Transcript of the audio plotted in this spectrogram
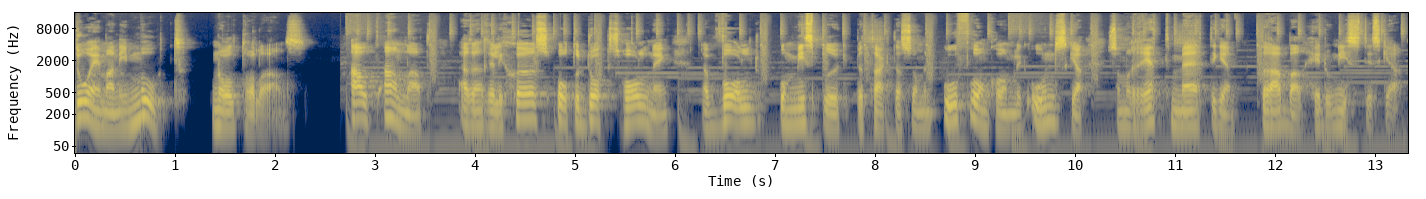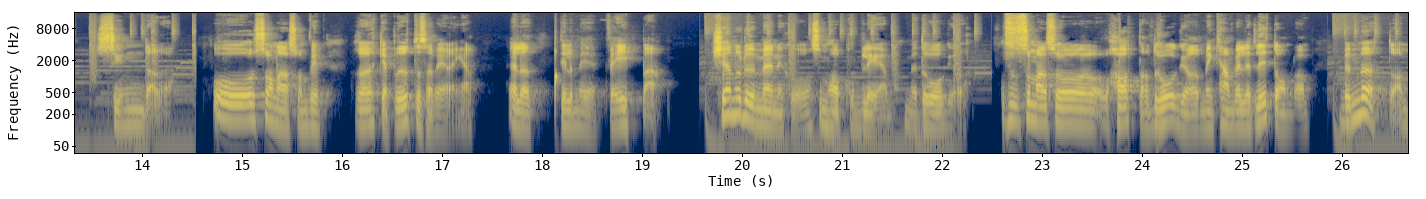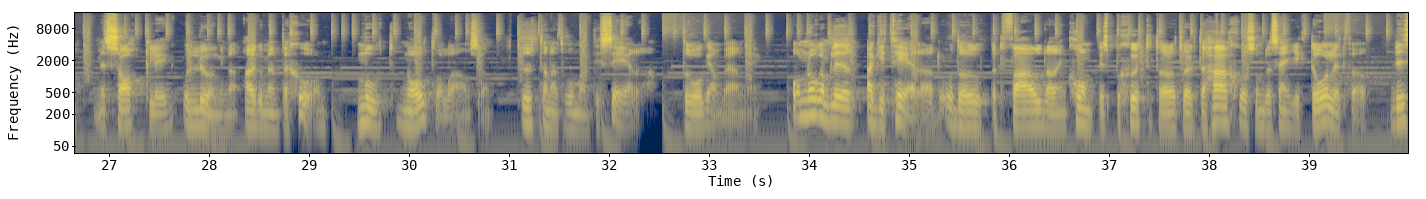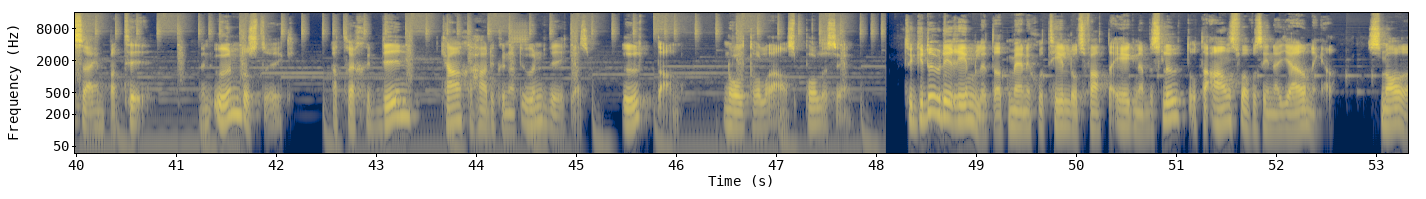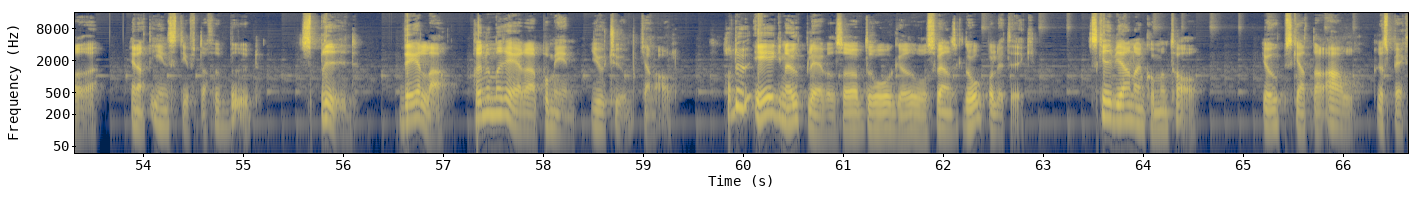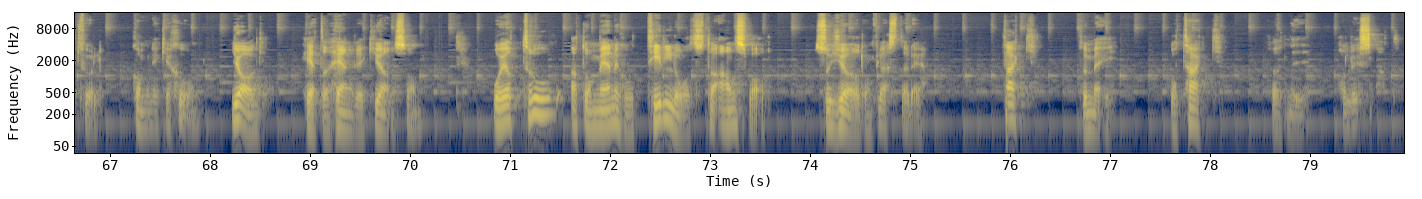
då är man emot nolltolerans. Allt annat är en religiös ortodox hållning där våld och missbruk betraktas som en ofrånkomlig ondska som rättmätigen drabbar hedonistiska syndare. Och sådana som vill röka på uteserveringar, eller till och med vejpa. Känner du människor som har problem med droger? Som alltså hatar droger men kan väldigt lite om dem? Bemöt dem med saklig och lugn argumentation mot nolltoleransen utan att romantisera droganvändning. Om någon blir agiterad och drar upp ett fall där en kompis på 70-talet rökte hasch och som det sen gick dåligt för, visa empati. Men understryk att tragedin kanske hade kunnat undvikas utan nolltoleranspolicyn. Tycker du det är rimligt att människor tillåts fatta egna beslut och ta ansvar för sina gärningar, snarare än att instifta förbud? Sprid, dela, prenumerera på min YouTube-kanal. Har du egna upplevelser av droger och svensk drogpolitik? Skriv gärna en kommentar. Jag uppskattar all respektfull kommunikation. Jag heter Henrik Jönsson och jag tror att om människor tillåts ta ansvar så gör de flesta det. Tack för mig och tack för att ni har lyssnat.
